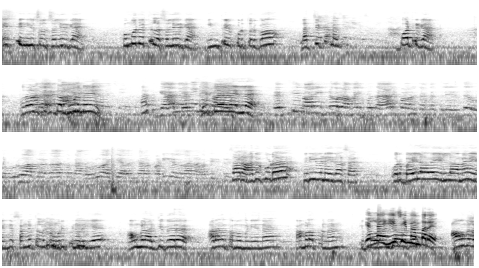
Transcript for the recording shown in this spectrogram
எயிட்டி நியூஸ்ல சொல்லியிருக்கேன். குமுதத்துல சொல்லியிருக்கேன். இன்டர்வியூ கொடுத்துருக்கோம். லட்சக்கணக்கு போட்டிருக்கேன். முதலமைச்சர்கிட்ட மூணு மெயில் இல்லை பெப்சி மாதிரி இன்னொரு அமைப்பு தயாரிப்பாளர் சங்கத்தில இருந்து உருவாக்குறதா சொன்னாங்க. உருவாக்கி அதற்கான பணிகள் எல்லாம் நடந்துகிட்டு சார் அது கூட பிரிவினை தான் சார். ஒரு பைலாவே இல்லாம எங்க சங்கத்துல இருக்க உறுப்பினரையே அவங்கள அஞ்சு பேரை அரகத்தம்மணி என்ன கமலக்கண்ணன் எல்லாம் ஈசி மெம்பரு. அவங்கள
